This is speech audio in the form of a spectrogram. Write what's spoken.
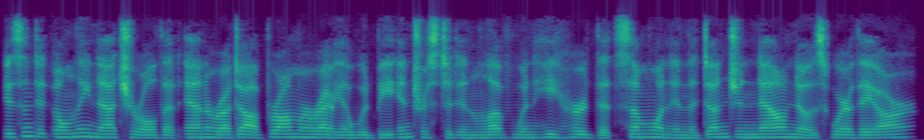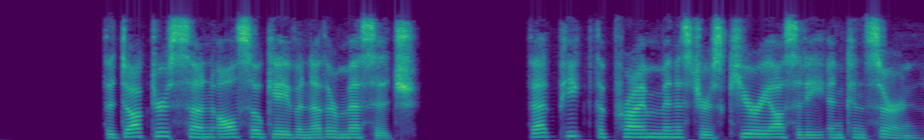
Isn't it only natural that Anuruddha Brahmaraya would be interested in love when he heard that someone in the dungeon now knows where they are? The doctor's son also gave another message. That piqued the Prime Minister's curiosity and concern.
